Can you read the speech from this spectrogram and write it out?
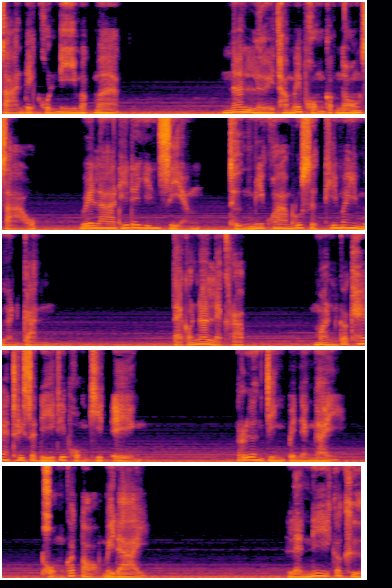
สารเด็กคนนี้มากๆ นั่นเลยทำให้ผมกับน้องสาว เวลาที่ได้ยินเสียงถึงมีความรู้สึกที่ไม่เหมือนกัน แต่ก็นั่นแหละครับ มันก็แค่ทฤษฎีที่ผมคิดเอง เรื่องจริงเป็นยังไง ผมก็ตอบไม่ได้ และนี่ก็คือ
